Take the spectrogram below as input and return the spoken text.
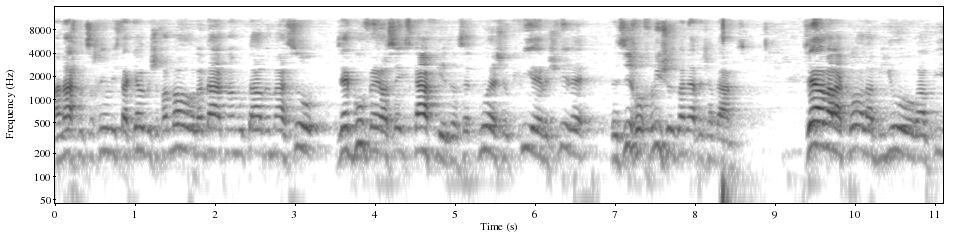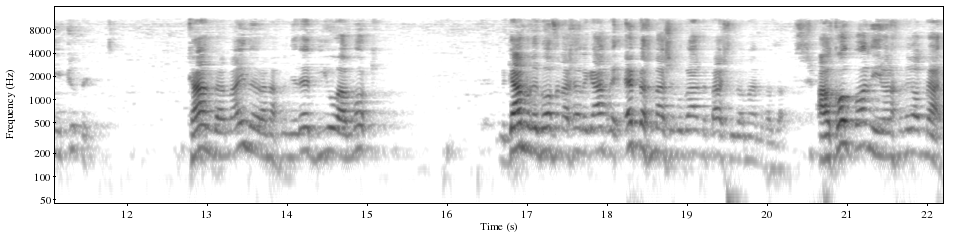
אנחנו צריכים להסתכל בשולחנו ולדעת מה מותר ומה אסור. זה גופה עושה איסקפיה זה עושה תנועה של כפייה ושבירה וזיכרו חלישוס בנפש הבאמיס זה אבל הכל הביור על פי פשוטי. כאן במיימר אנחנו נראה ביור עמוק לגמרי באופן אחר לגמרי, הפך מה שמובן בפשטי במיימר חז"ל. על כל פונים אנחנו נראה עוד מעט.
